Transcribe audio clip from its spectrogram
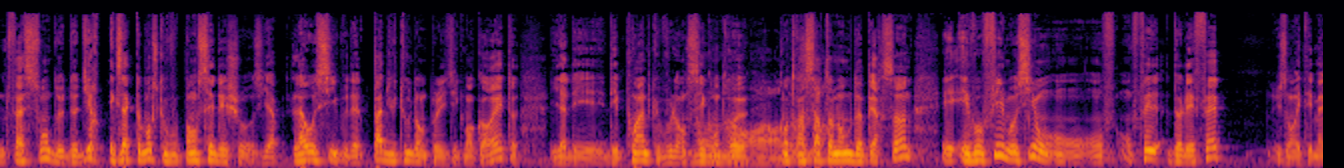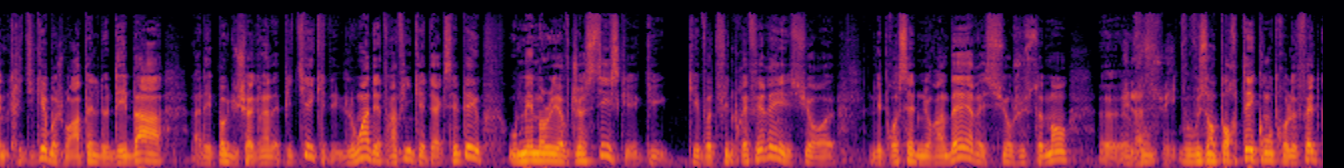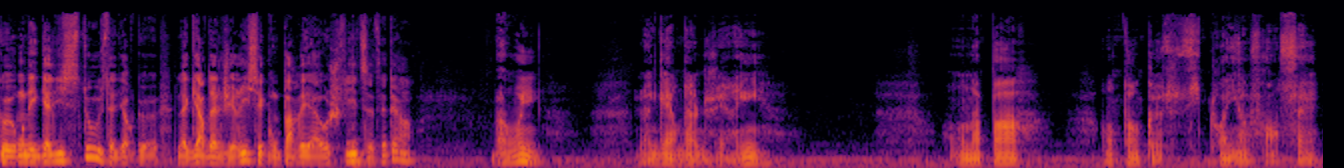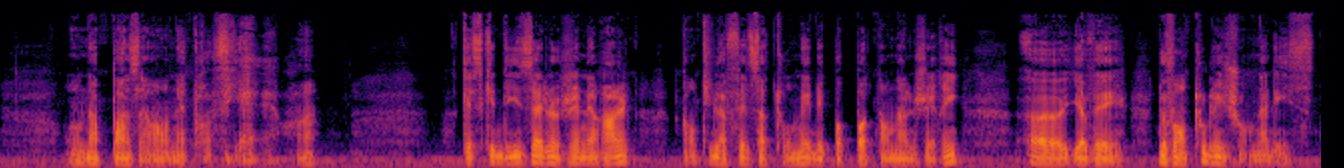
une façon de, de, dire exactement ce que vous pensez des choses. Il y a, là aussi, vous n'êtes pas du tout dans le politiquement correct. Il y a des, des pointes que vous lancez contre, contre un certain nombre de personnes. Et, et vos films aussi ont on, on fait de l'effet ils ont été même critiqués. Moi, je me rappelle de débats à l'époque du Chagrin de la Pitié, qui était loin d'être un film qui a été accepté, ou Memory of Justice, qui, qui, qui est votre film préféré, sur euh, les procès de Nuremberg et sur justement euh, vous, vous, vous emportez contre le fait qu'on égalise tout, c'est-à-dire que la guerre d'Algérie s'est comparée à Auschwitz, etc. Ben oui, la guerre d'Algérie, on n'a pas, en tant que citoyen français, on n'a pas à en être fier. Hein. Qu'est-ce qu'il disait le général quand il a fait sa tournée des popotes en Algérie? Euh, Il y avait devant tous les journalistes.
